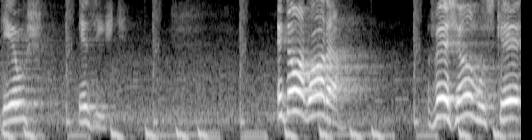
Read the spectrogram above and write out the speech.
Deus existe. Então agora vejamos que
